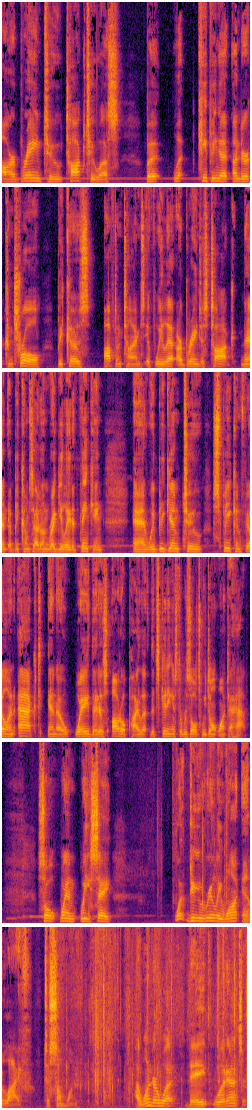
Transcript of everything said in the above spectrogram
our brain to talk to us, but let, keeping it under control because oftentimes if we let our brain just talk, then it becomes that unregulated thinking and we begin to speak and feel and act in a way that is autopilot that's getting us the results we don't want to have. So when we say, what do you really want in life to someone? I wonder what they would answer.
